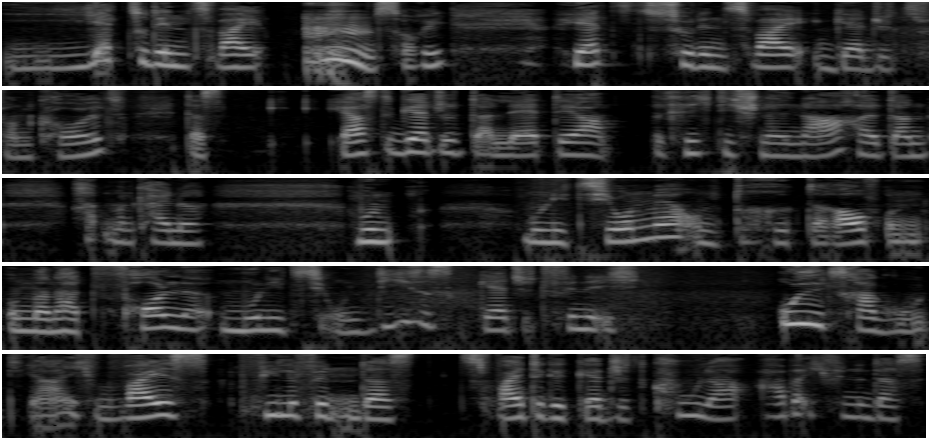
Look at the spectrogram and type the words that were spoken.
Jetzt zu den zwei, sorry, jetzt zu den zwei Gadgets von Colt. Das erste Gadget, da lädt der richtig schnell nach, halt dann hat man keine Mun Munition mehr und drückt darauf und, und man hat volle Munition. Dieses Gadget finde ich ultra gut. Ja, ich weiß, viele finden das zweite Gadget cooler, aber ich finde das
